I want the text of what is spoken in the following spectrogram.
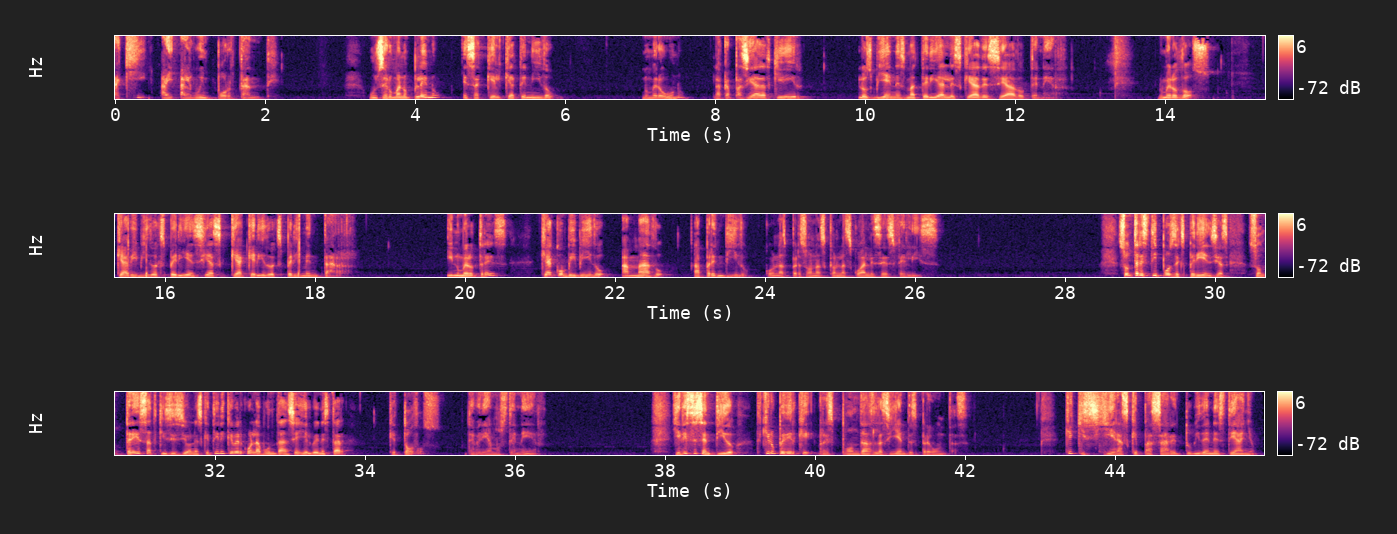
aquí hay algo importante. Un ser humano pleno es aquel que ha tenido, número uno, la capacidad de adquirir los bienes materiales que ha deseado tener. Número dos, que ha vivido experiencias que ha querido experimentar. Y número tres, que ha convivido, amado, aprendido con las personas con las cuales es feliz. Son tres tipos de experiencias, son tres adquisiciones que tienen que ver con la abundancia y el bienestar que todos deberíamos tener. Y en ese sentido, te quiero pedir que respondas las siguientes preguntas. ¿Qué quisieras que pasara en tu vida en este año?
